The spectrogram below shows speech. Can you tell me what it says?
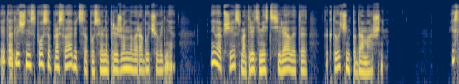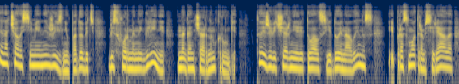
это отличный способ расслабиться после напряженного рабочего дня. И вообще, смотреть вместе сериал — это как-то очень по-домашнему. Если начало семейной жизни уподобить бесформенной глине на гончарном круге, то ежевечерний ритуал с едой на вынос и просмотром сериала —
